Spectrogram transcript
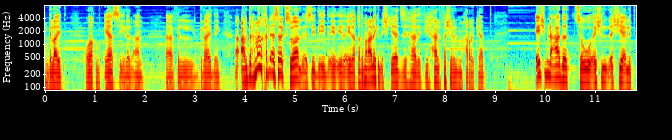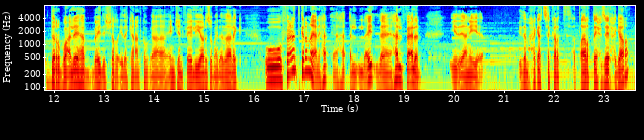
glide أو رقم قياسي إلى الآن آه، في ال gliding آه، عبد الرحمن خليني أسألك سؤال يا سيدي اذا اذا قد مر عليك الاشكاليات زي هذه في حال فشل المحركات إيش بالعادة تسووا؟ إيش الأشياء اللي تدربوا عليها بعيد الشر إذا كان عندكم engine failures وما إلى ذلك؟ وفعلا تكلمنا يعني هل هل, يعني هل فعلا يعني إذا محركات سكرت الطائره تطيح زي الحجارة؟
